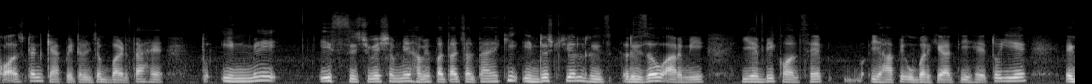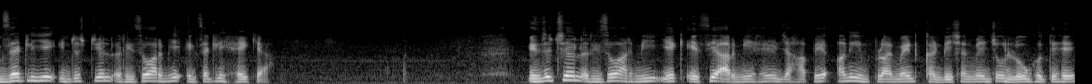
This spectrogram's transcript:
कांस्टेंट कैपिटल जब बढ़ता है तो इनमें इस सिचुएशन में हमें पता चलता है कि इंडस्ट्रियल रिज़र्व आर्मी ये भी कॉन्सेप्ट यहाँ पे उभर के आती है। तो ये एग्जैक्टली ये इंडस्ट्रियल रिज़र्व आर्मी एग्जैक्टली है क्या? इंडस्ट्रियल रिज़र्व आर्मी एक ऐसी आर्मी है जहाँ पे अनएम्प्लॉयमेंट कंडीशन में जो लोग होते हैं,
